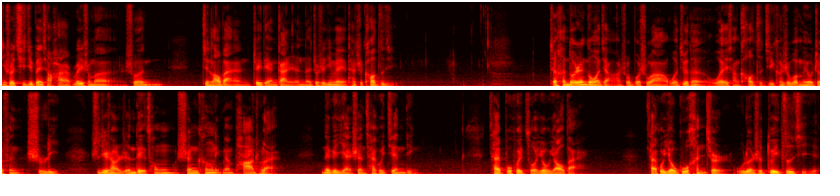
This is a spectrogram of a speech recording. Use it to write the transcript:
你说奇迹笨小孩为什么说？锦老板这点感人呢，就是因为他是靠自己。这很多人跟我讲啊，说博叔啊，我觉得我也想靠自己，可是我没有这份实力。实际上，人得从深坑里面爬出来，那个眼神才会坚定，才不会左右摇摆，才会有股狠劲儿。无论是对自己，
